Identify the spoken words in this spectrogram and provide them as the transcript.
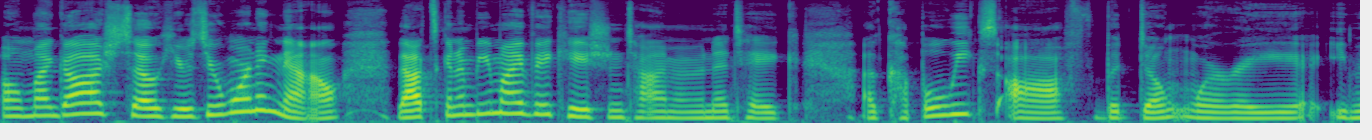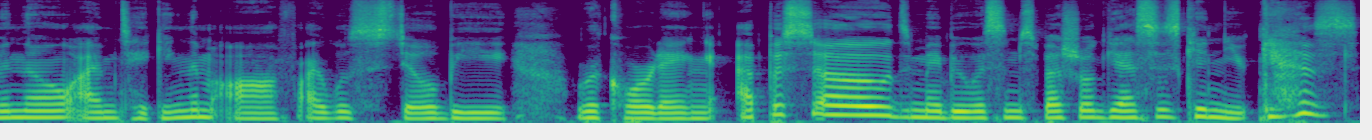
Oh my gosh. So here's your warning now. That's to be my vacation time. I'm to take a couple weeks off, but don't worry. Even though I'm taking them off, I will still be recording episodes, maybe with some special guesses. Can you guess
